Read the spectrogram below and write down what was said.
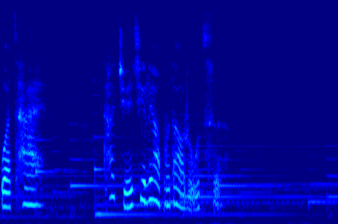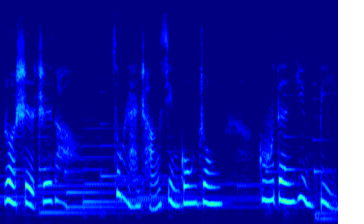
我猜，他绝计料不到如此。若是知道，纵然长信宫中孤灯硬壁，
